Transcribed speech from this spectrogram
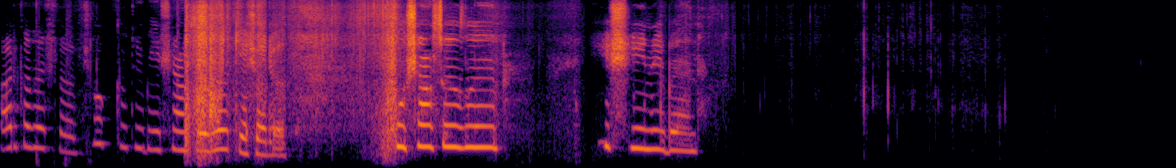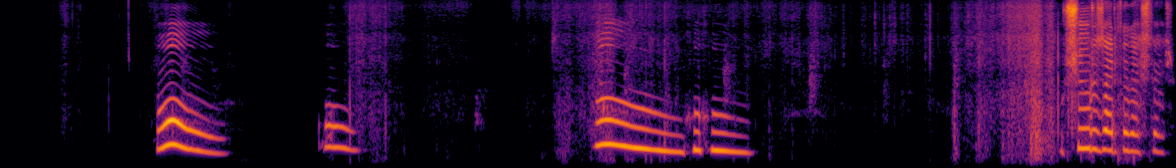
Arkadaşlar çok kötü bir şanssızlık yaşadık. Bu şanssızlığın işini ben Oo. hu hu. Uçuyoruz arkadaşlar.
